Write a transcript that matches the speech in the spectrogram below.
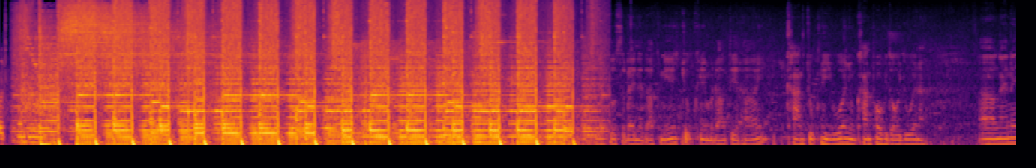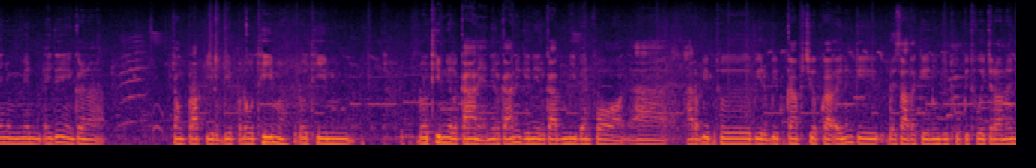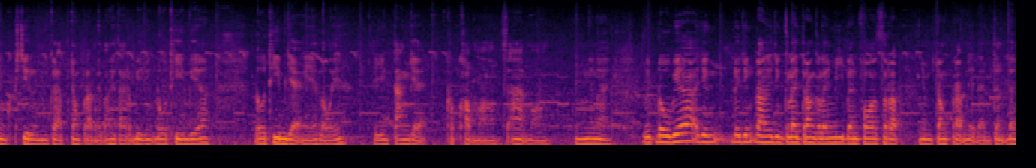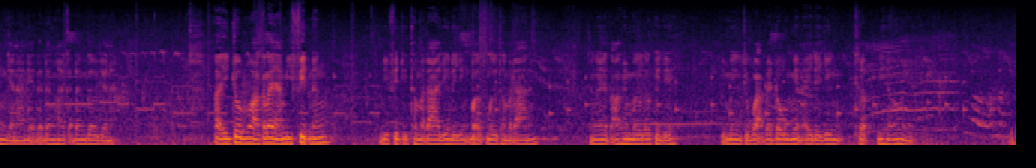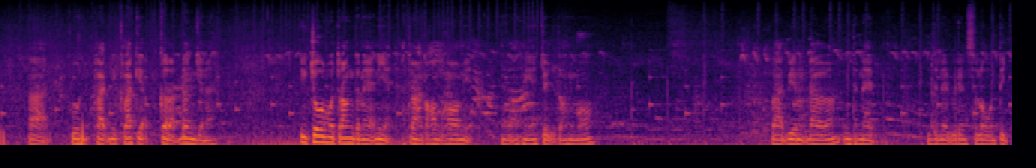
សួស្តីអ្នកនរគ្នាជួបគ្នាម្ដងទៀតហើយខានជួបគ្នាយូរខ្ញុំខានផុសវីដេអូយូរណាអឺថ្ងៃនេះខ្ញុំមានអីទេខ្ញុំគ្រាន់តែចង់ប្រាប់ពីរបៀបបដូរធីមបដូរធីមប ដូរធីមនីលកានេះនីលកានេះគេនីលកា Mi Band 4អាអារបៀបធ្វើពីរបៀបការភ្ជាប់ការអីហ្នឹងគេដោយសារតែគេក្នុង YouTube គេធ្វើច្រើនហើយខ្ញុំខ្ជិលខ្ញុំក្រាបចង់ប្រាប់អ្នកនរគ្នាថារបៀបយើងដូរធីមវាដូរធីមយ៉ែនេះលយតែយើងតាំងយ៉ែខប់ខប់ហ្មងស្អាតហ្មងហ្នឹងហើយវាដូរវាយើងដូចយើងដឹងយើងកន្លែងត្រង់កន្លែង Mi Band 4សម្រាប់ខ្ញុំចង់ប្រាប់អ្នកដែលមិនទាន់ដឹងចឹងណាអ្នកដែលដឹងហើយក៏ដឹងទៅចឹងណាហើយចូលមកអាកន្លែងអា Mi Fit ហ្នឹង Mi Fit ធម្មតាយើងដែលយើងបើកមើលធម្មតាហ្នឹង ហ្នឹងហើយអ្នកនរគ្នាមើលទៅឃើញទេពីមានចង្វាក់បេះដូងមានអីដែលយើងធ្លាប់នេះហ្នឹងបាទព្រោះខ្លាចនេះខ្លះគេក៏អត់ដឹងចឹងណាយើងចូលមកត្រង់តនេះនេះត្រង់ក្រហមក្រហមនេះអ្នកនរគ្នាចុចត្រង់នេះមកបាទវានឹងដើរអ៊ីនធឺណិតអ៊ីនធឺណិតវារឿង slow បន្តិច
